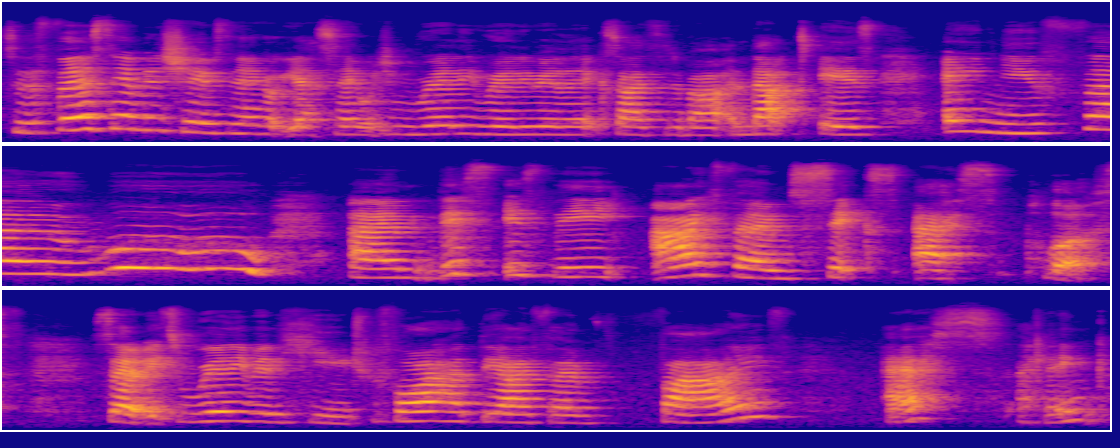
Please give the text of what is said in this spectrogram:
So the first thing I'm going to show you is something I got yesterday, which I'm really, really, really excited about, and that is a new phone. Woo! Um, this is the iPhone 6s Plus. So it's really, really huge. Before I had the iPhone 5s, I think.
